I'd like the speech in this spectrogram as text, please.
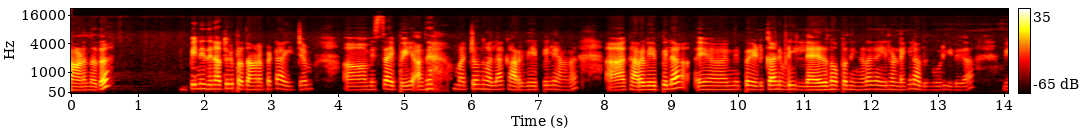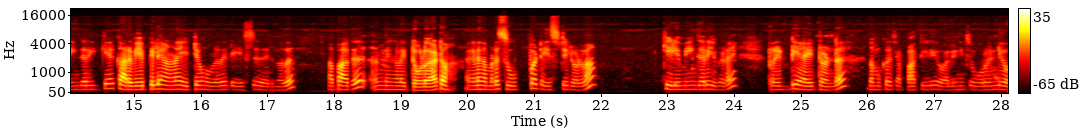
കാണുന്നത്. പിന്നെ ഇതിനകത്തൊരു പ്രധാനപ്പെട്ട ഐറ്റം മിസ്സായിപ്പോയി അത് മറ്റൊന്നുമല്ല കറിവേപ്പിലയാണ്. കറിവേപ്പില ഇന്നിപ്പോൾ എടുക്കാൻ ഇവിടെ ഇല്ലായിരുന്നു. അപ്പോൾ നിങ്ങളുടെ കയ്യിലുണ്ടെങ്കിൽ അതും കൂടി ഇടുക. മീൻകറിക്ക് കറിവേപ്പിലയാണ് ഏറ്റവും കൂടുതൽ ടേസ്റ്റ് തരുന്നത് അപ്പോൾ അത് നിങ്ങൾ ഇട്ടോളുക കേട്ടോ. അങ്ങനെ നമ്മുടെ സൂപ്പർ ടേസ്റ്റിലുള്ള കിളിമീൻ കറി ഇവിടെ റെഡി ആയിട്ടുണ്ട്. നമുക്ക് ചപ്പാത്തിയുടെയോ അല്ലെങ്കിൽ ചോറിന്റെയോ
